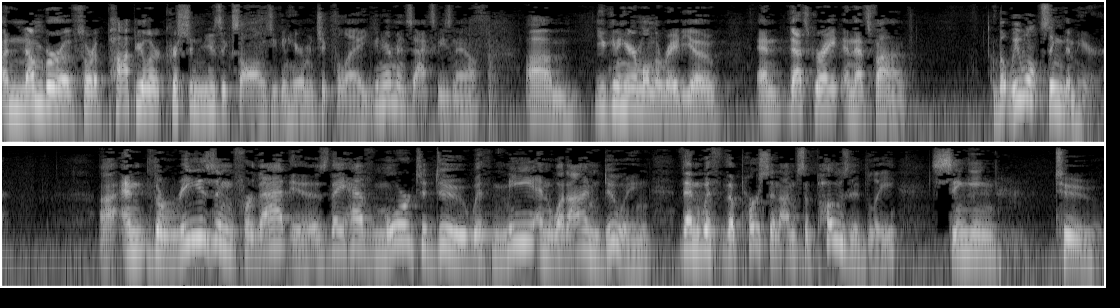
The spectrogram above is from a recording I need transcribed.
a number of sort of popular Christian music songs. You can hear them in Chick Fil A. You can hear them in Zaxby's now. Um, you can hear them on the radio, and that's great and that's fine. But we won't sing them here. Uh, and the reason for that is they have more to do with me and what I'm doing than with the person I'm supposedly singing to.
